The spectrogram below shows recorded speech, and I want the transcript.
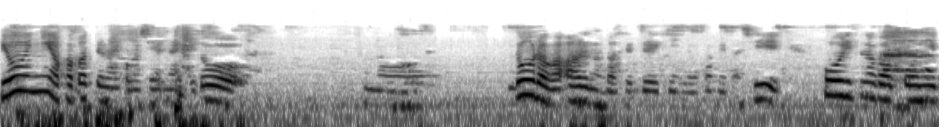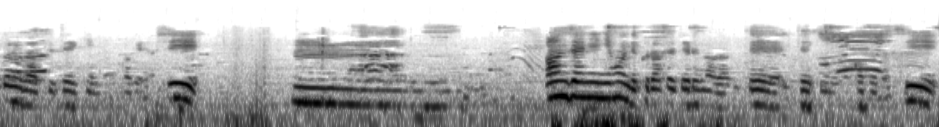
病院にはかかってないかもしれないけど、その、道路があるのだって税金のおかげだし、公立の学校に行くのだって税金のおかげだし、うーん、安全に日本で暮らせてるのだって税金のおかげだし、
